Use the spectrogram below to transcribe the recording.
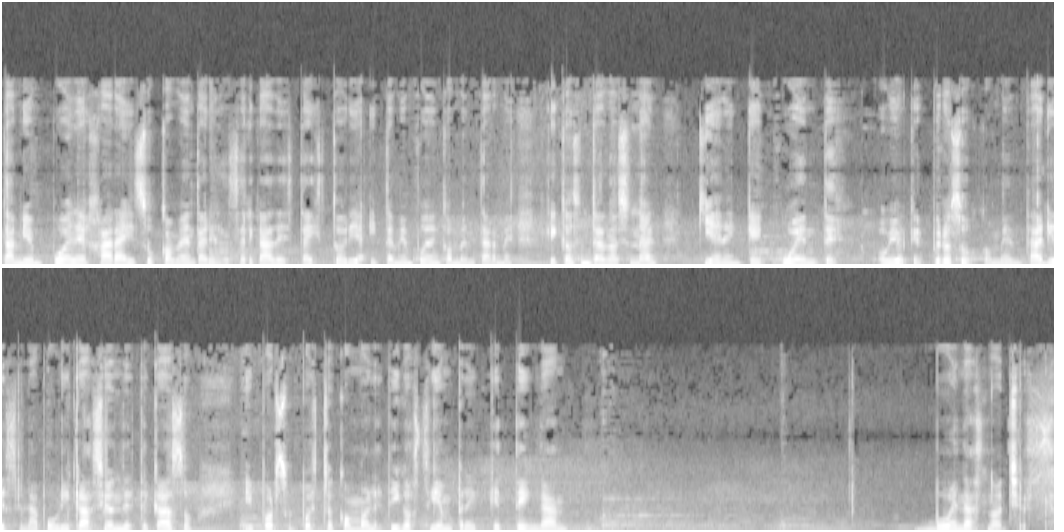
También puede dejar ahí sus comentarios acerca de esta historia y también pueden comentarme qué caso internacional quieren que cuente. Obvio que espero sus comentarios en la publicación de este caso y por supuesto como les digo siempre que tengan buenas noches.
